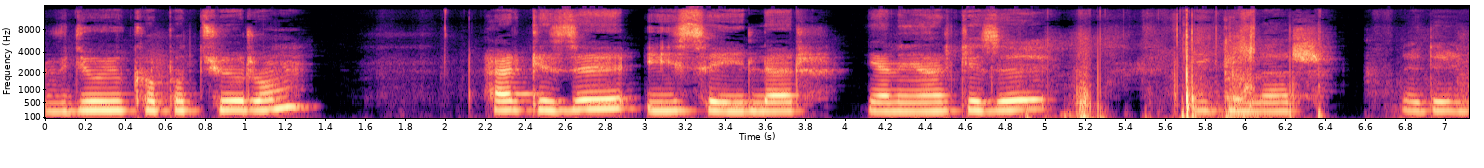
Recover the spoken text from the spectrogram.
videoyu kapatıyorum. Herkese iyi seyirler. Yani herkese iyi günler. Ne diyeyim?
